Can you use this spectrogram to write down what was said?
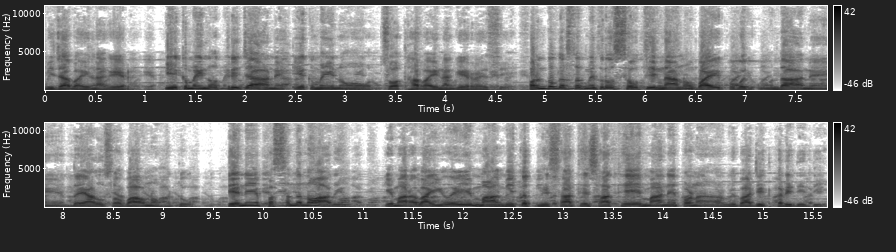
બીજા ભાઈના ઘેર. એક મહિનો ત્રીજા અને એક મહિનો ચોથા ભાઈના ઘેર રહેશે. પરંતુ દર્શક મિત્રો, સૌથી નાનો ભાઈ ખૂબ જ ઉમદા અને દયાળુ સ્વભાવનો હતો. તેને પસંદ ન આવ્યું કે મારા ભાઈઓએ મા મિલકતની સાથે સાથે માને પણ વિભાજિત કરી દીધી.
